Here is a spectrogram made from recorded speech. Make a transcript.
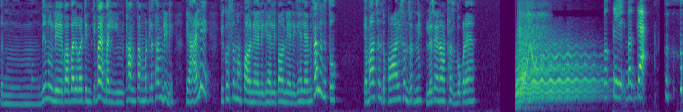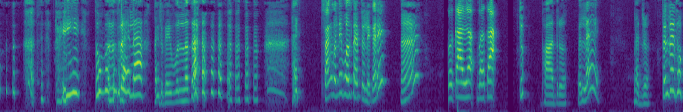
पण मग दिनुले बाबाला वाटेन की बाय बाली थांब थांब म्हटलं थांबली नाही ते आले की कसं मग पाहुणे आले घ्यायले पाहुणे आले घ्यायले आम्ही चालत होतो त्या माणसाला तर काही समजत नाही लस आहे ना ठस बोकड्या म्हणून राहिला. काहीच काही बोल नका चांगलं नाही बोलता येत तुले का रे? हा? चुप भाद्र. बोललाय भाद्र चल रे झोप.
